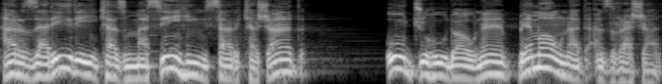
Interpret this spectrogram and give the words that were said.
هر ضریری کز مسیحی سر کشد او جهودانه بماند از رشد.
